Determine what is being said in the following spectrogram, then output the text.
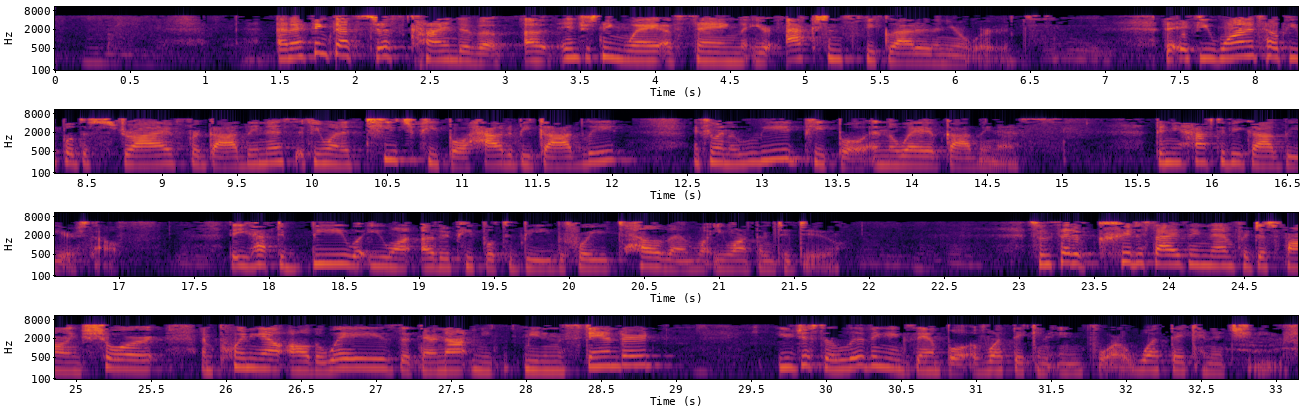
And I think that's just kind of an interesting way of saying that your actions speak louder than your words. That if you want to tell people to strive for godliness, if you want to teach people how to be godly, if you want to lead people in the way of godliness, then you have to be godly yourself. That you have to be what you want other people to be before you tell them what you want them to do. So instead of criticizing them for just falling short and pointing out all the ways that they're not meet, meeting the standard, you're just a living example of what they can aim for, what they can achieve.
